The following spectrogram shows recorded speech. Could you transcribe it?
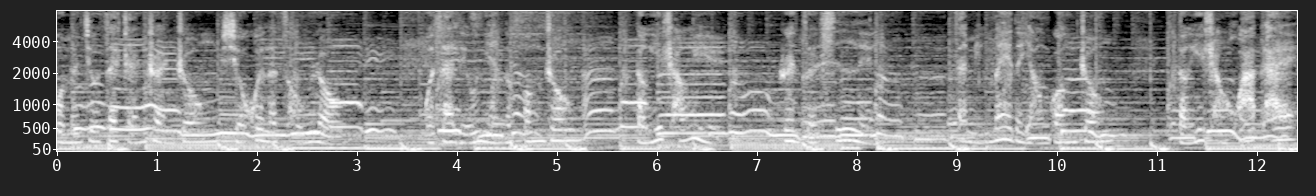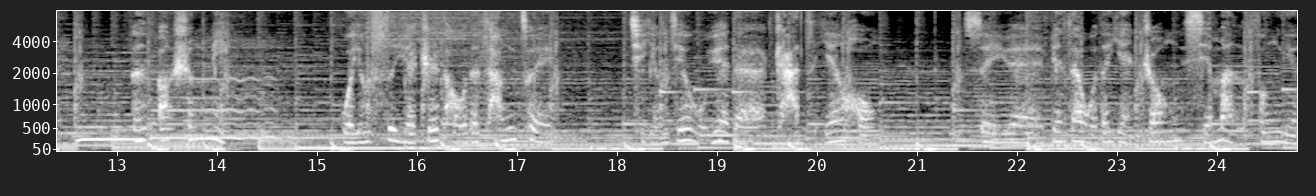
我们就在辗转中学会了从容。我在流年的风中等一场雨，润泽心灵；在明媚的阳光中等一场花开，芬芳生命。我用四月枝头的苍翠，去迎接五月的姹紫嫣红。岁月便在我的眼中写满了丰盈。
